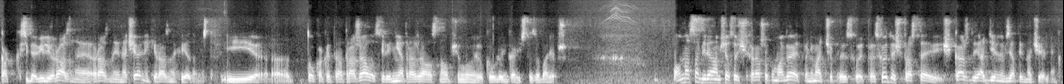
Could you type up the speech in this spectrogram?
как себя вели разные, разные начальники разных ведомств, и а, то, как это отражалось или не отражалось на общем уровне количества заболевших. Он на самом деле нам сейчас очень хорошо помогает понимать, что происходит. Происходит очень простая вещь. Каждый отдельно взятый начальник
